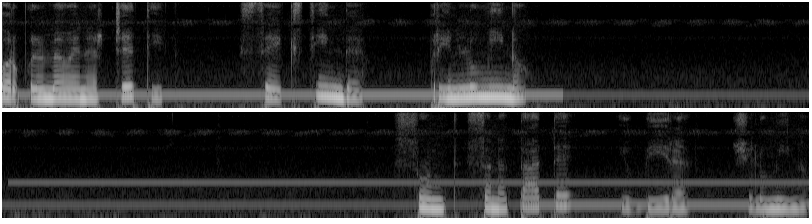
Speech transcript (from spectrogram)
Corpul meu energetic se extinde prin lumină. Sunt sănătate, iubire și lumină.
